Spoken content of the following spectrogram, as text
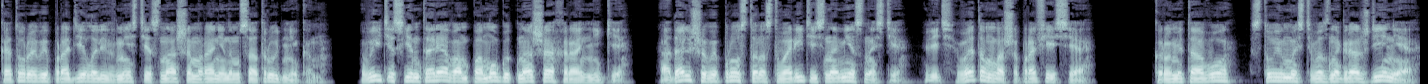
который вы проделали вместе с нашим раненым сотрудником. Выйти с янтаря вам помогут наши охранники, а дальше вы просто растворитесь на местности, ведь в этом ваша профессия. Кроме того, стоимость вознаграждения...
